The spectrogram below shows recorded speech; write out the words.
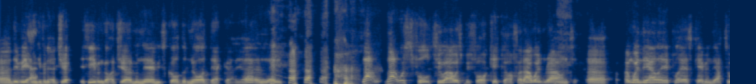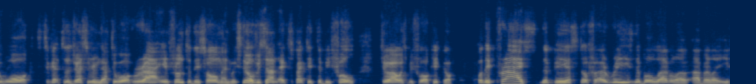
Uh, they've even yeah. given it a. It's even got a German name. It's called the Nordecke. Yeah, and, and that that was full two hours before kickoff, and I went round. Uh, and when the LA players came in, they had to walk to get to the dressing room. They had to walk right in front of this home end, which they obviously aren't expected to be full two hours before kickoff. But they priced the beer stuff at a reasonable level, I, I believe.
